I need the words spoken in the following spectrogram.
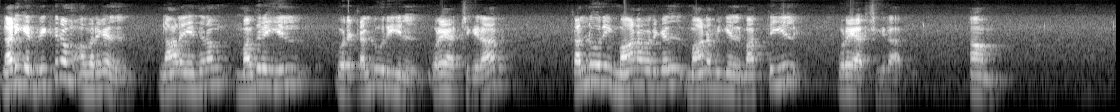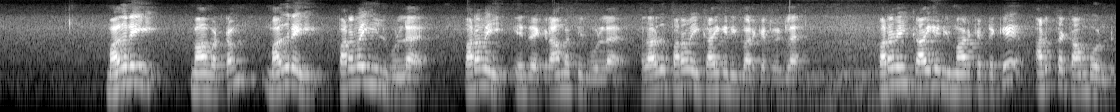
நடிகர் விக்ரம் அவர்கள் நாளைய தினம் மதுரையில் ஒரு கல்லூரியில் உரையாற்றுகிறார். கல்லூரி மாணவர்கள் மாணவிகள் மத்தியில் உரையாற்றுகிறார். ஆம். மதுரை மாவட்டம் மதுரை பறவையில் உள்ள பறவை என்ற கிராமத்தில் உள்ள அதாவது பறவை காய்கறி மார்க்கெட் இருக்குல்ல பறவை காய்கறி மார்க்கெட்டுக்கு அடுத்த காம்பவுண்டு.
